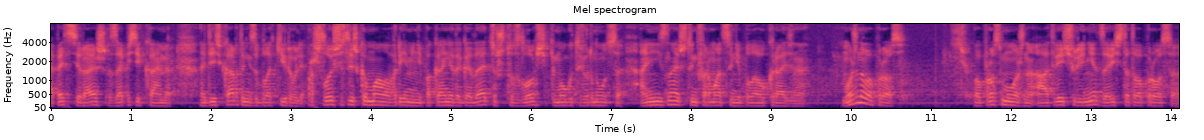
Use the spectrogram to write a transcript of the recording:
опять стираешь записи камер. Надеюсь, карту не заблокировали. Прошло еще слишком мало времени, пока они догадаются, что взломщики могут вернуться. Они не знают, что информация не была украдена. Можно вопрос? Вопрос можно, а отвечу или нет, зависит от вопроса.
